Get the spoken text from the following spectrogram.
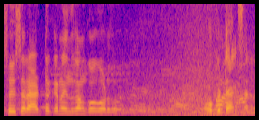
సో ఈసారి యాక్టర్ కన్నా ఎందుకు అనుకోకూడదు? ఓకే థ్యాంక్స్ అన్న.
